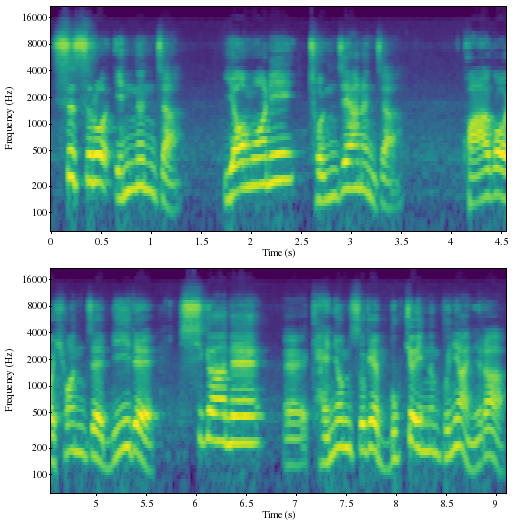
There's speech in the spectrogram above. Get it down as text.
스스로 있는 자, 영원히 존재하는 자, 과거, 현재, 미래, 시간의 개념 속에 묶여 있는 분이 아니라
